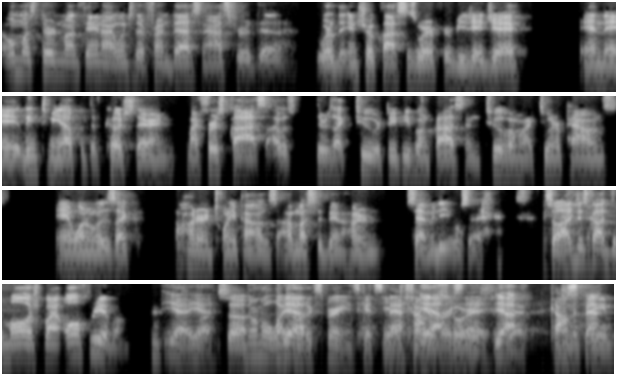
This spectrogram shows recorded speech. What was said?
almost third month in, I went to their front desk and asked for the where the intro classes were for BJJ and they linked me up with the coach there. And my first class, I was there was like two or three people in class, and two of them were like 200 pounds, and one was like 120 pounds. I must have been 170, we'll say. So I just got demolished by all three of them. Yeah, yeah. So Normal white yeah. belt experience. Get Yeah, smashed on your common first stories. day. Yeah. Common Just spat- theme.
